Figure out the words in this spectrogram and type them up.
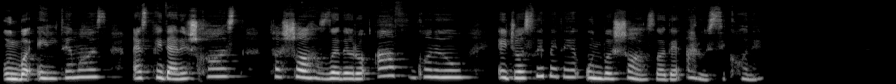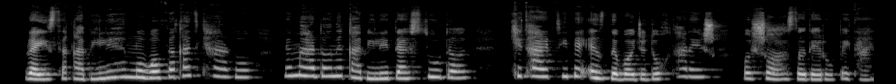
اون با التماس از پدرش خواست تا شاهزاده رو عفو کنه و اجازه بده اون با شاهزاده عروسی کنه. رئیس قبیله موافقت کرد و به مردان قبیله دستور داد که ترتیب ازدواج دخترش با شاهزاده رو بدن.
